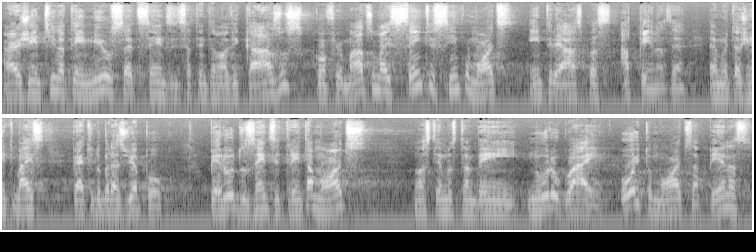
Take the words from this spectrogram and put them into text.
A Argentina tem 1.779 casos confirmados, mas 105 mortes, entre aspas, apenas. Né? É muita gente, mas perto do Brasil é pouco. Peru, 230 mortos. Nós temos também no Uruguai oito mortos apenas.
